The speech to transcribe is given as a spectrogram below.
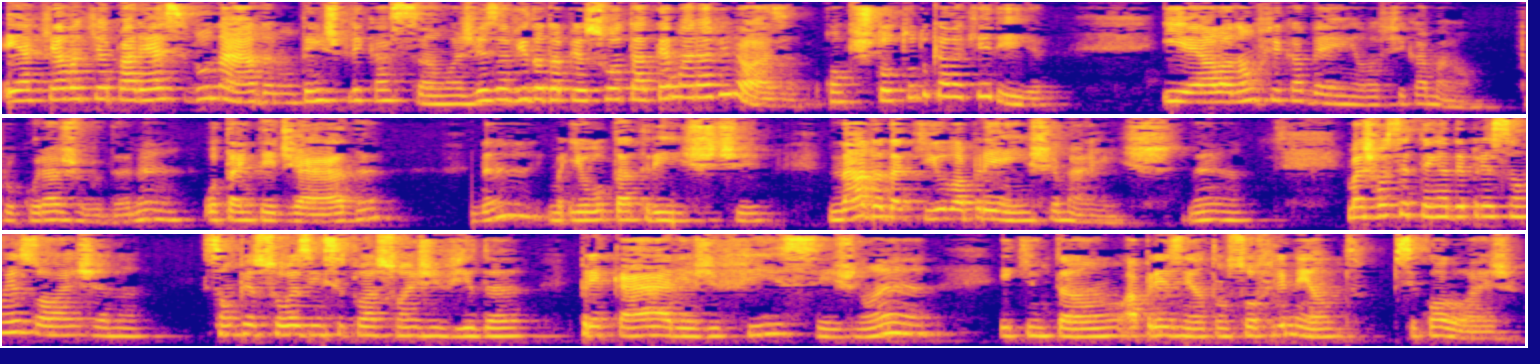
é aquela que aparece do nada, não tem explicação. Às vezes a vida da pessoa está até maravilhosa, conquistou tudo que ela queria e ela não fica bem, ela fica mal. Procura ajuda, né? Ou tá entediada, né? E ou tá triste. Nada daquilo a preenche mais, né? Mas você tem a depressão exógena. São pessoas em situações de vida precárias, difíceis, não é? E que então apresentam sofrimento psicológico,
